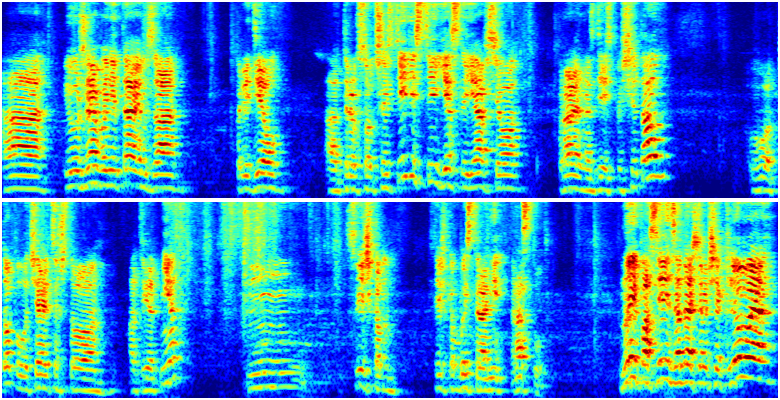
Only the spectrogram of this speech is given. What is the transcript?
и уже вылетаем за предел а, 360. Если я все правильно здесь посчитал, вот, то получается, что ответ нет. Слишком, слишком быстро они растут. Ну и последняя задача вообще клевая.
